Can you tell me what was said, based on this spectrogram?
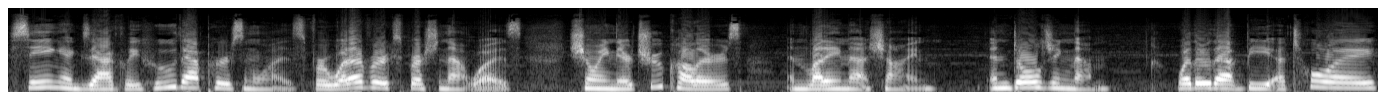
Seeing exactly who that person was, for whatever expression that was, showing their true colors and letting that shine. Indulging them, whether that be a toy,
